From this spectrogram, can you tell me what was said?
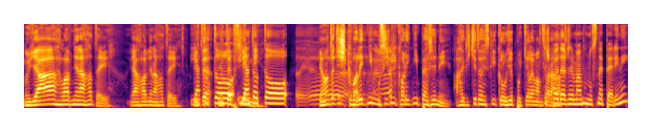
No já hlavně nahatej. Já hlavně nahatej. Ja Mně to, to je ja příjemný. toto... Já mám totiž kvalitní, musíš mít kvalitní peřiny. A když ti to hezky klouže po těle, mám to Chceš rád. povedať, že mám hnusné periny?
